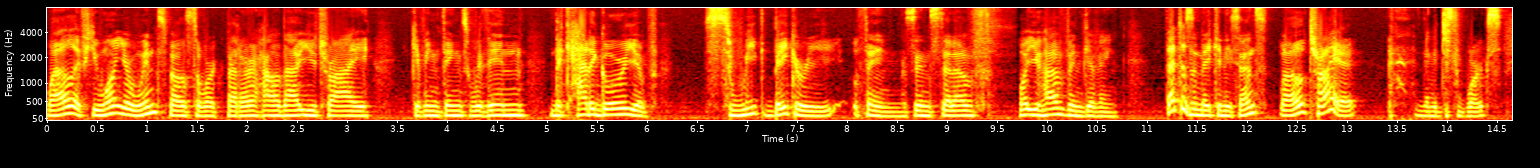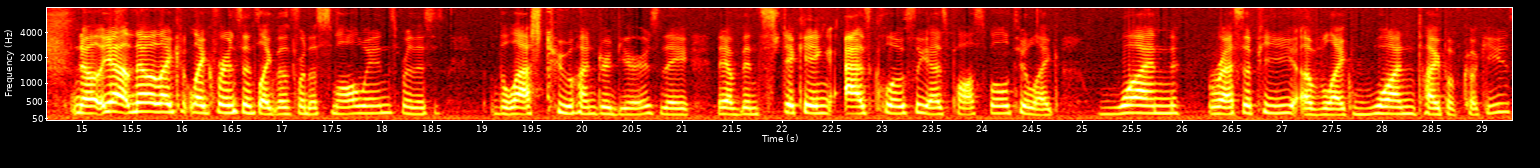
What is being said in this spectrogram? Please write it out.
well, if you want your wind spells to work better, how about you try giving things within the category of sweet bakery things instead of what you have been giving? That doesn't make any sense. Well, try it. and then it just works. No, yeah, no, like like for instance, like the for the small wins for this, the last two hundred years, they they have been sticking as closely as possible to like one recipe of like one type of cookies,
